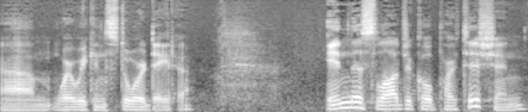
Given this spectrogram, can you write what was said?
um, where we can store data. In this logical partition,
